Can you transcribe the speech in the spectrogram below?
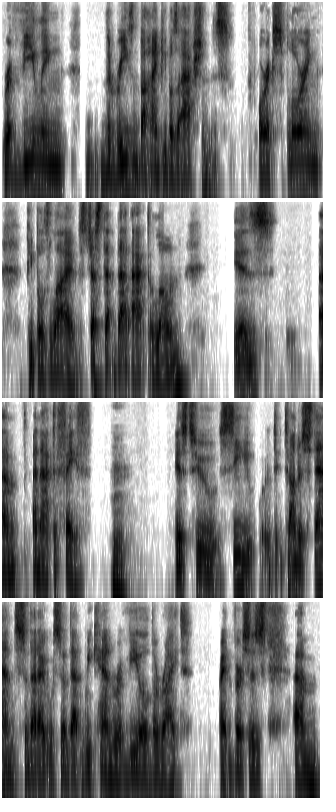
revealing the reason behind people's actions or exploring people's lives. Just that that act alone is um, an act of faith. Hmm. Is to see to understand so that I, so that we can reveal the right right? Versus um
